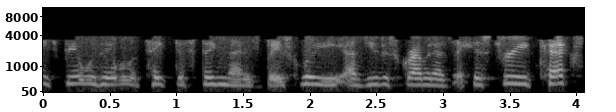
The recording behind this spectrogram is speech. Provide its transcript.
HBO was able to take this thing that is basically, as you describe it, as a history text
